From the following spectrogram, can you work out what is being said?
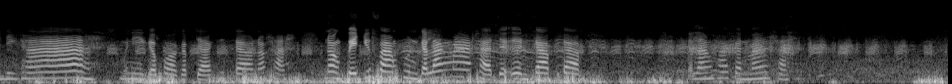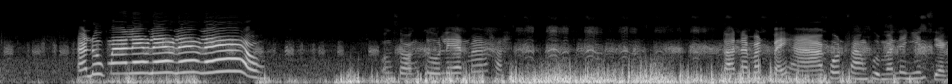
สดีค่ะมื้อนี้กับพ่อกับจ๋าคือเก่าเนาะค่ะน้องเป็ดอยู่ฟาร์มพุ่นกำลังมากค่ะ จะเอิ่นกลับกับกำลังพากันมากค่ะอะลูกมาเร็วเร็วเร็วเร็ววงสองตัวแลนมากค่ะ ตอนนั้นมันไปหาคนฟังพุ่นมันได้ยินเสียง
